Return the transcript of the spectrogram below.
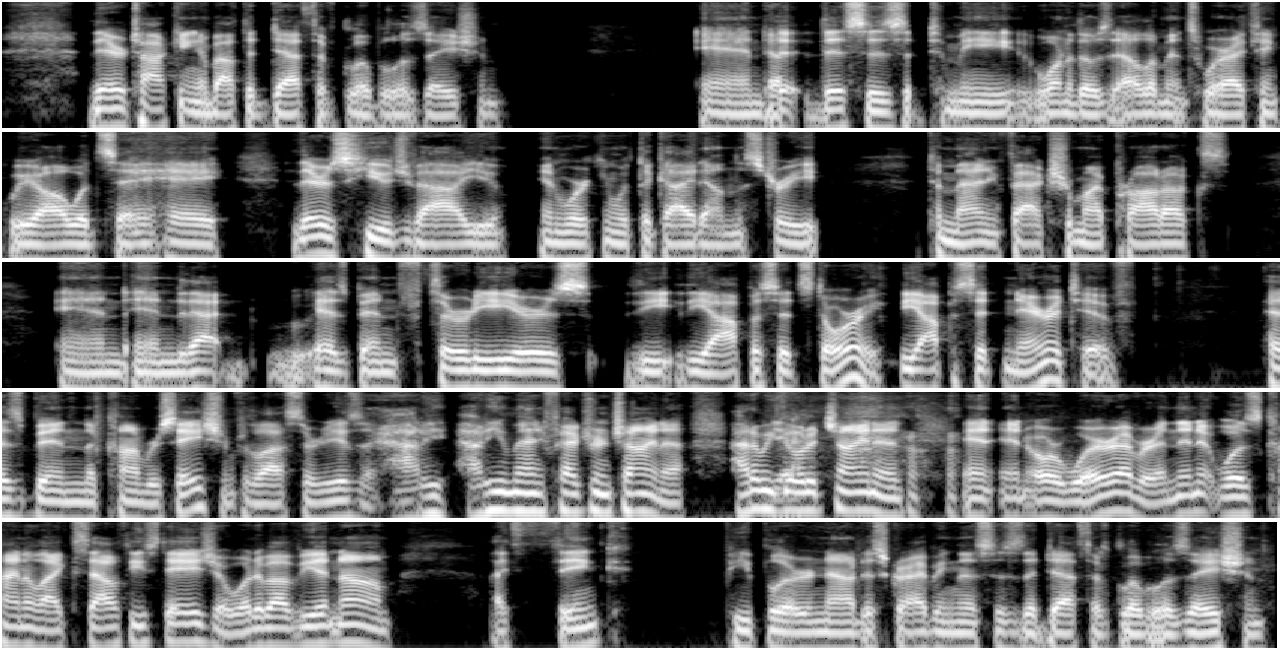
They're talking about the death of globalization. And uh, this is, to me, one of those elements where I think we all would say, hey, there's huge value in working with the guy down the street to manufacture my products. And and that has been 30 years the the opposite story the opposite narrative has been the conversation for the last 30 years like how do you how do you manufacture in china? How do we go to china and, and or wherever? And then it was kind of like southeast asia. What about vietnam? I think people are now describing this as the death of globalization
